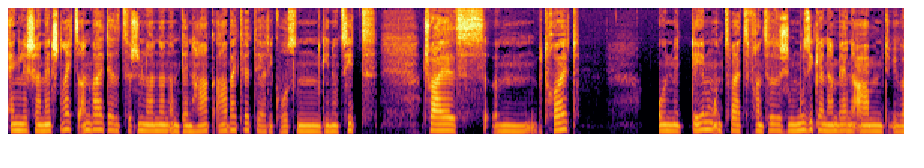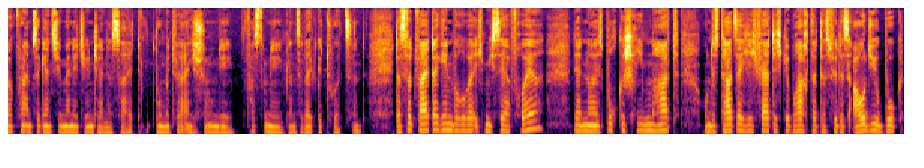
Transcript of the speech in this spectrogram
englischer Menschenrechtsanwalt, der zwischen London und Den Haag arbeitet, der die großen Genozid-Trials ähm, betreut. Und mit dem und zwei französischen Musikern haben wir einen Abend über Crimes Against Humanity und Genocide, womit wir eigentlich schon um die, fast um die ganze Welt getourt sind. Das wird weitergehen, worüber ich mich sehr freue, der ein neues Buch geschrieben hat und es tatsächlich fertiggebracht hat, dass wir das Audiobook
